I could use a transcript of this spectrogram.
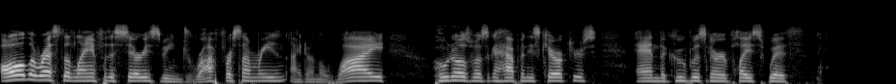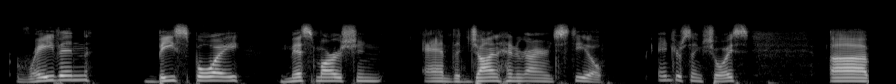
all the rest of the land for the series is being dropped for some reason. I don't know why. Who knows what's going to happen to these characters? And the group is going to replace with Raven, Beast Boy, Miss Martian, and the John Henry Iron Steel. Interesting choice. Uh,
